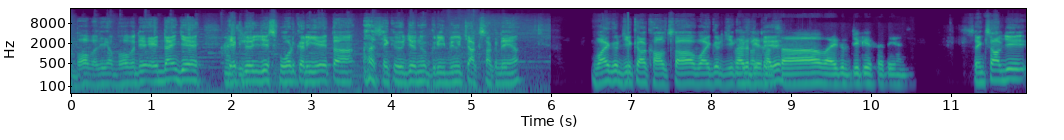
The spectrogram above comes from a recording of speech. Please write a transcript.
ਬਹੁਤ ਵਧੀਆ ਬਹੁਤ ਵਧੀਆ। ਇਦਾਂ ਹੀ ਜੇ ਇੱਕ। ਦੂਜੇ ਦੀ ਸਪੋਰਟ ਕਰੀਏ ਤਾਂ ਅਸੀਂ ਇੱਕ ਦੂਜੇ ਨੂੰ ਗਰੀਬੀ ਨੂੰ ਚੱਕ ਸਕਦੇ ਹਾਂ। ਵਾਹਿਗੁਰੂ ਜੀ ਕਾ ਖਾਲਸਾ ਵਾਹਿਗੁਰੂ ਜੀ ਕੀ ਫਤਿਹ। ਵਾਹਿਗੁਰੂ ਜੀ ਕੀ ਫਤਿਹ ਹਾਂਜੀ। ਸਿੰਘ ਸਾਹਿਬ ਜੀ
